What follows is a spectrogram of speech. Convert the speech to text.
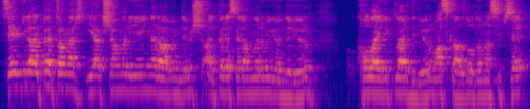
Sevgili Alper Tamer, iyi akşamlar, yayınlar abim demiş. Alper'e selamlarımı gönderiyorum. Kolaylıklar diliyorum. Az kaldı. O da nasipse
